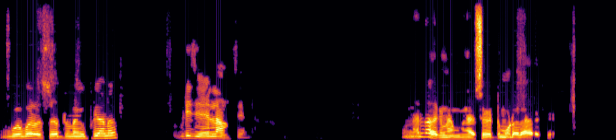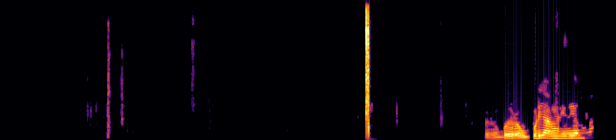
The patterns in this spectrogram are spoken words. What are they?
ஒவ்வொரு ஷர்ட்ண்ணா இப்படியான இப்படி எல்லாம் சரி. நல்லா இருக்கு. நம்ம ஷர்ட் மாடலாக இருக்கு. ரொம்ப ரொம்ப இப்படியான இது எல்லாம்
